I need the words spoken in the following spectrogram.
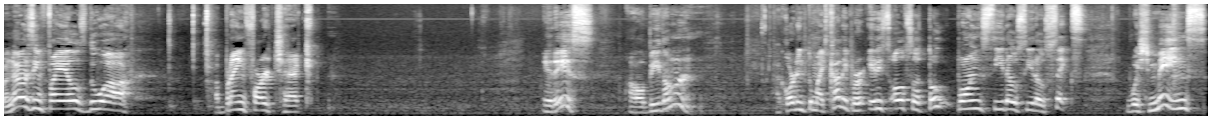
When everything fails, do a a brain fart check. It is. I'll be darned. according to my caliper, it is also 2.006, which means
